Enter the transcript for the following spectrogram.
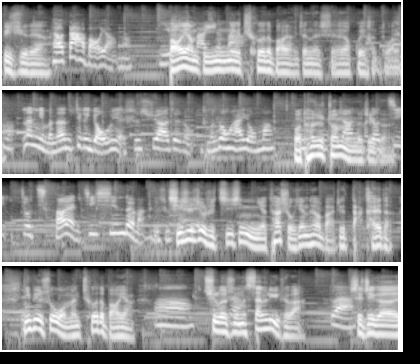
必须的呀。还要大保养呢。一保养比那个车的保养真的是要贵很多了。是吗？那你们的这个油也是需要这种什么润滑油吗？不，它是专门的这个机就保养机芯对吗？你是其实就是机芯，你它首先它要把这个打开的。你比如说我们车的保养，嗯去了什么三滤是吧？对啊，是这个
